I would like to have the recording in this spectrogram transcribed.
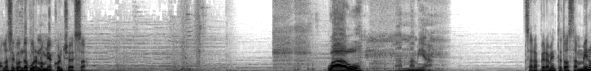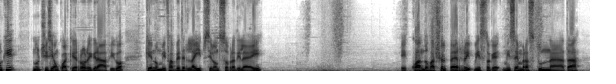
No, la seconda cura non mi è concessa. Wow. Mamma mia. Sarà veramente tosta, a meno che non ci sia un qualche errore grafico che non mi fa vedere la Y sopra di lei. E quando faccio il parry, visto che mi sembra stunnata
